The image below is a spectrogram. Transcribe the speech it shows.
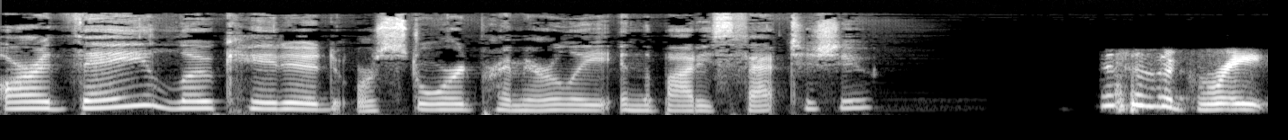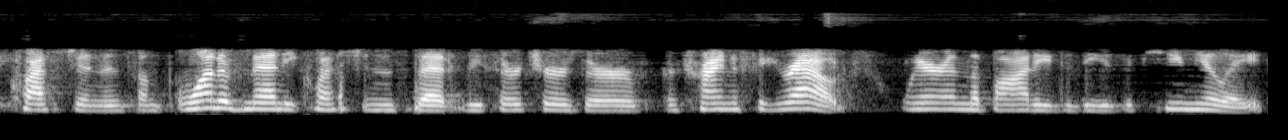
Are they located or stored primarily in the body's fat tissue? This is a great question and some, one of many questions that researchers are, are trying to figure out. Where in the body do these accumulate?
